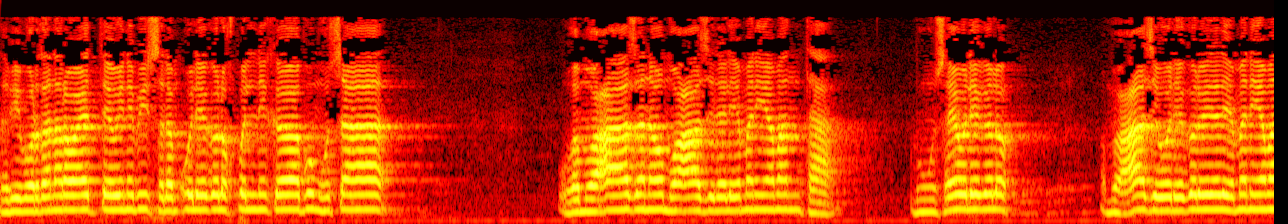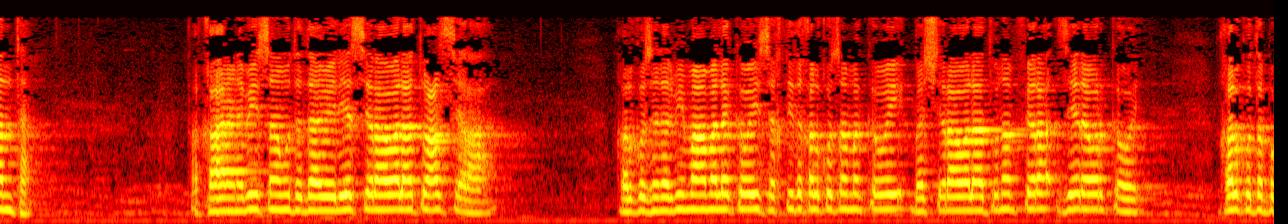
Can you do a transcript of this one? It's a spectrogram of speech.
نبی بردان روایت ته وی نبی سلام علیه ګل خپل نکاح ابو موسی ومعاذ او معاذ لمن یمن تا موسی ولګلو معاذ ولګلو لمن یمن تا فقال نبی صلی الله علیه وسلم تداویل یسرا ولا تعسرا خلکو سره نرمي معاملې کوي سختی د خلکو سره کوي بشرا ولا تنفرا زیر ور کوي خلکو ته په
